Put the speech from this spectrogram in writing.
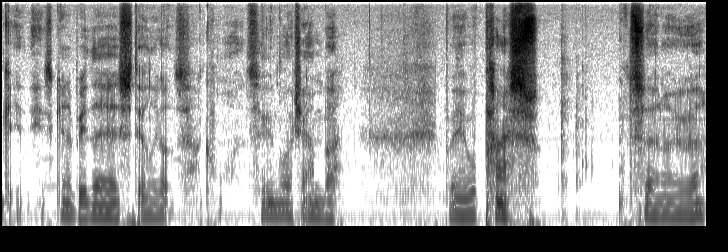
Think it's going to be there still. They've got quite too much amber. But yeah, we'll pass turn over.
